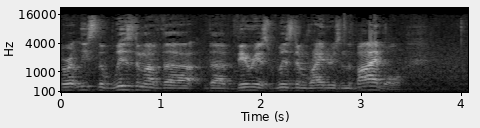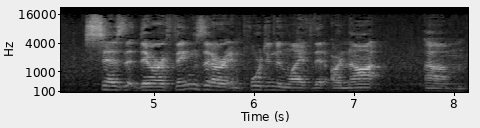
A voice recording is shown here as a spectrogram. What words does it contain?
or at least the wisdom of the, the various wisdom writers in the Bible, says that there are things that are important in life that are not um,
